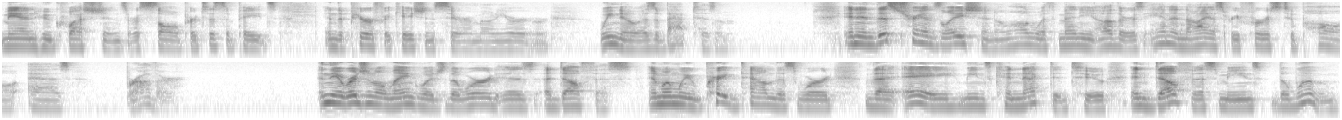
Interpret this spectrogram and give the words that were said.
man who questions or Saul participates in the purification ceremony, or, or we know as a baptism. And in this translation, along with many others, Ananias refers to Paul as brother. In the original language, the word is adelphus. And when we break down this word, the A means connected to, and Delphus means the womb.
